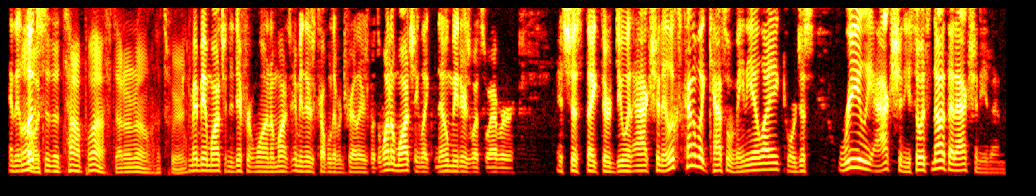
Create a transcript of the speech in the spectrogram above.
and it oh, looks. it's at the top left. I don't know. That's weird. Maybe I'm watching a different one. I'm watching. I mean, there's a couple different trailers, but the one I'm watching, like no meters whatsoever. It's just like they're doing action. It looks kind of like Castlevania like, or just really actiony. So it's not that actiony then.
